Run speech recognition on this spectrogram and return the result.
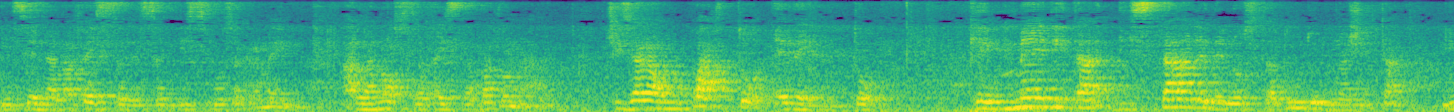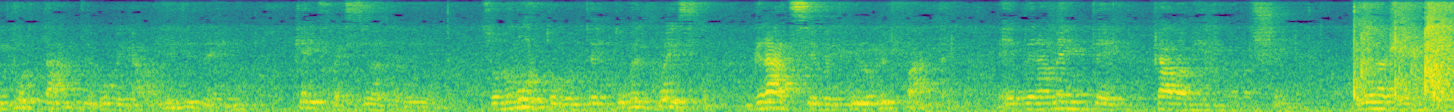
insieme alla festa del Santissimo Sacramento, alla nostra festa patronale, ci sarà un quarto evento che merita di stare nello statuto di una città importante come Cava dei Tirreni, che è il Festival delle Donne. Sono molto contento per questo, grazie per quello che fate, è veramente Cava mi riconoscente.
